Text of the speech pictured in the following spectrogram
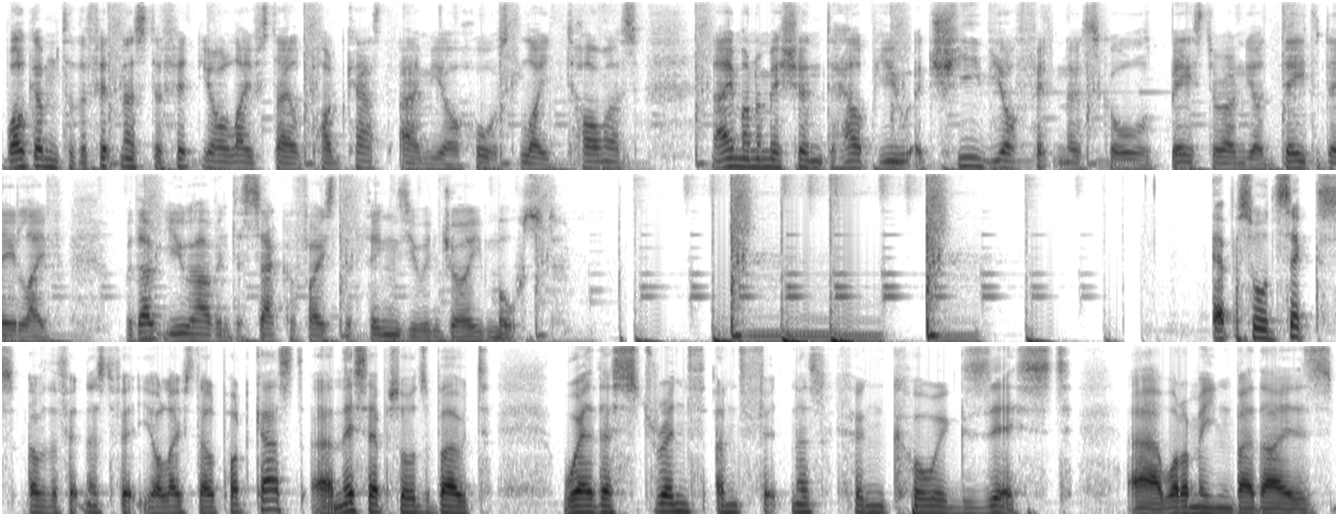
Welcome to the Fitness to Fit Your Lifestyle podcast. I'm your host, Lloyd Thomas, and I'm on a mission to help you achieve your fitness goals based around your day to day life without you having to sacrifice the things you enjoy most. Episode 6 of the Fitness to Fit Your Lifestyle podcast, and this episode's about whether strength and fitness can coexist. Uh, what I mean by that is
